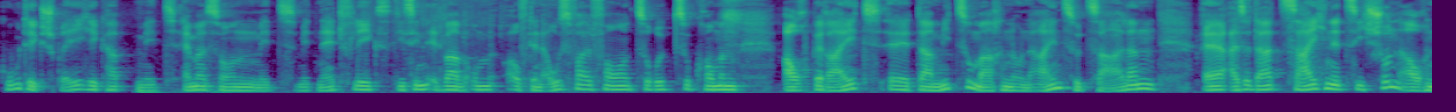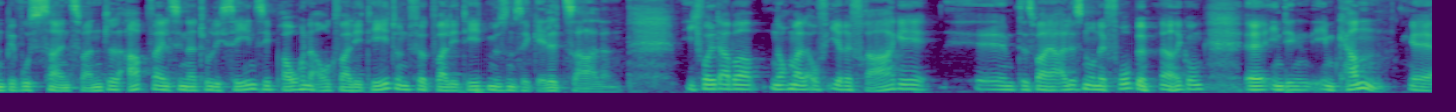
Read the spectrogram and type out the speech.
gute Gespräche gehabt mit Amazon, mit, mit Netflix. Die sind etwa, um auf den Ausfallfonds zurückzukommen, auch bereit, äh, da mitzumachen und einzuzahlen. Äh, also da zeichnet sich schon auch ein Bewusstseinswandel ab, weil sie natürlich sehen, sie brauchen auch Qualität und für Qualität müssen sie Geld zahlen. Ich wollte aber nochmal auf Ihre Frage das war ja alles nur eine Vorbemerkung, äh, in den, im Kern äh,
